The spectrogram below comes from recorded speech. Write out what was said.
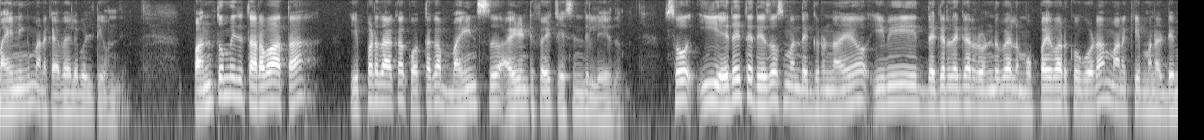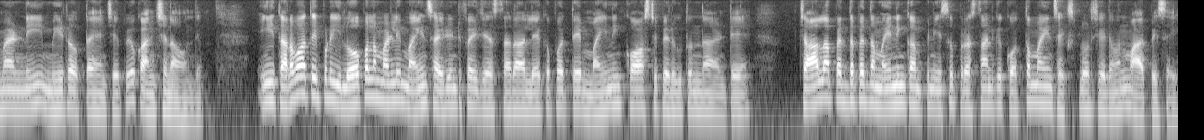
మైనింగ్ మనకు అవైలబిలిటీ ఉంది. పంతొమ్మిది తర్వాత ఇప్పటిదాకా కొత్తగా మైన్స్ ఐడెంటిఫై చేసింది లేదు. సో ఈ ఏదైతే రిజర్వ్స్ మన దగ్గర ఉన్నాయో ఇవి దగ్గర దగ్గర రెండు వేల ముప్పై వరకు కూడా మనకి మన డిమాండ్ని మీట్ అవుతాయని చెప్పి ఒక అంచనా ఉంది. ఈ తర్వాత ఇప్పుడు ఈ లోపల మళ్ళీ మైన్స్ ఐడెంటిఫై చేస్తారా? లేకపోతే మైనింగ్ కాస్ట్ పెరుగుతుందా అంటే చాలా పెద్ద పెద్ద మైనింగ్ కంపెనీస్ ప్రస్తుతానికి కొత్త మైన్స్ ఎక్స్ప్లోర్ చేయడం అని ఆపేశాయి.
